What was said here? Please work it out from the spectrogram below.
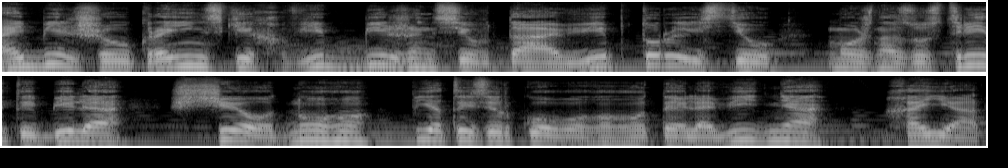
Найбільше українських віп-біженців та віп-туристів можна зустріти біля ще одного п'ятизіркового готеля Відня Хаят.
